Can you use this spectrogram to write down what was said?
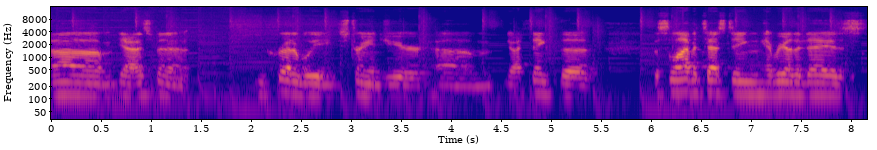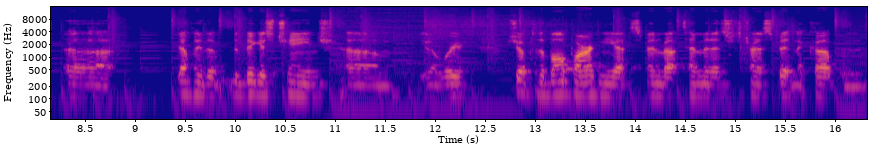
Um, yeah, it's been an incredibly strange year. Um, you know, I think the the saliva testing every other day is uh, definitely the, the biggest change. Um, you know, you show up to the ballpark and you got to spend about 10 minutes just trying to spit in a cup and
